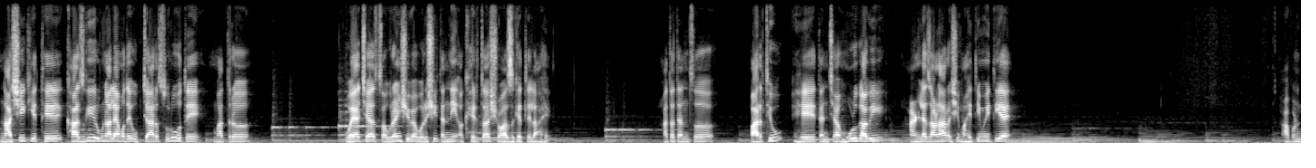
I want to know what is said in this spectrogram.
नाशिक येथे खाजगी रुग्णालयामध्ये उपचार सुरू होते. मात्र वयाच्या चौऱ्याऐंशीव्या वर्षी त्यांनी अखेरचा श्वास घेतलेला आहे. आता त्यांचं पार्थिव हे त्यांच्या मूळ गावी आणल्या जाणार अशी माहिती मिळती आहे आपण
